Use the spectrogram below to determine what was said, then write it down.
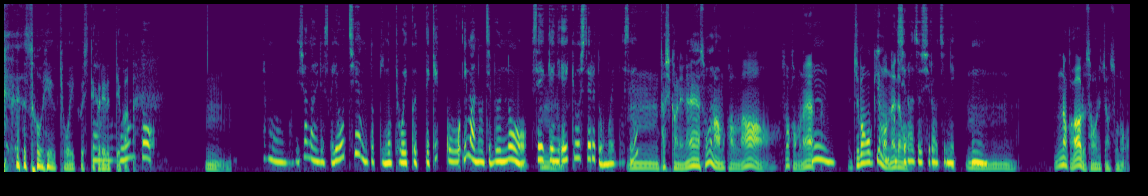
そういう教育してくれるっていうか。本当うん。でもあれじゃないですか。幼稚園の時の教育って結構今の自分の整形に影響してると思いませ、うんん確かにね。そうなのかもな。そうかもね、うん、一番大きいもんねでも。知らず知らずに。うん、なんかある？沙織ちゃんその。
